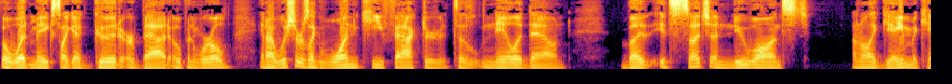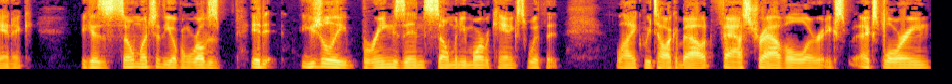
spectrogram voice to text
but what makes like a good or bad open world? And I wish there was like one key factor to nail it down, but it's such a nuanced, I don't know, like game mechanic because so much of the open world is it usually brings in so many more mechanics with it. Like we talk about fast travel or ex- exploring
